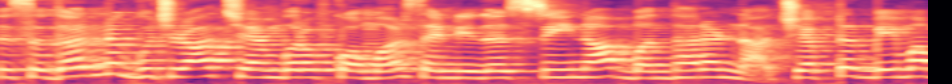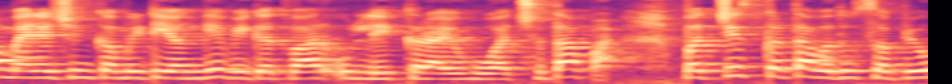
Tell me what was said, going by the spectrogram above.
The southern Gujarat chamber of commerce and ઇન્ડસ્ટ્રીના બંધારણના ચેપ્ટર બેમાં મેનેજિંગ કમિટી અંગે વિગતવાર ઉલ્લેખ કરાયો હોવા છતાં પણ પચીસ કરતાં વધુ સભ્યો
